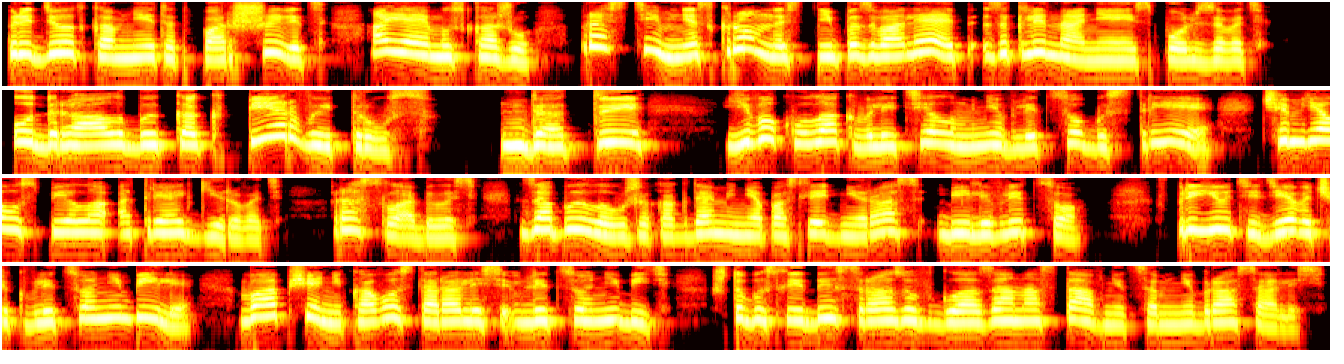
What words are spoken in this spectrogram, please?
придет ко мне этот паршивец, а я ему скажу, прости, мне скромность не позволяет заклинания использовать. Удрал бы, как первый трус. Да ты... Его кулак влетел мне в лицо быстрее, чем я успела отреагировать. Расслабилась, забыла уже, когда меня последний раз били в лицо. В приюте девочек в лицо не били, вообще никого старались в лицо не бить, чтобы следы сразу в глаза наставницам не бросались.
